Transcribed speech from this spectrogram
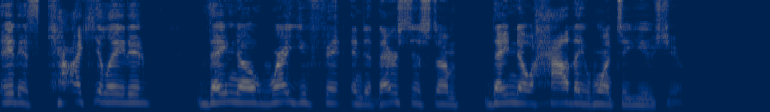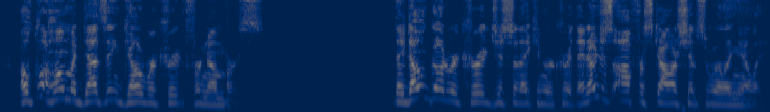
it is calculated. They know where you fit into their system. They know how they want to use you. Oklahoma doesn't go recruit for numbers. They don't go to recruit just so they can recruit. They don't just offer scholarships willy nilly.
